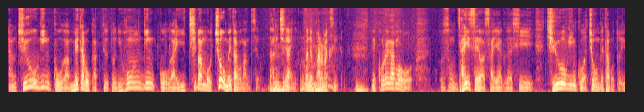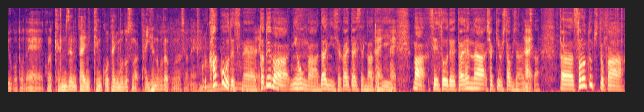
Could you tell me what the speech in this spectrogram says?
あの中央銀行がメタボかっていうと日本銀行が一番もう超メタボなんですよ。段違いに。お金をばらまきすぎて、うん。でこれがもうその財政は最悪だし中央銀行は超メタボということでこれ健全体に健康体に戻すのは大変なことだと思いますよね。これ過去ですね、い。例えば日本が第二次世界大戦の後に、はいはい。まあ、戦争で大変な借金をしたわけじゃないですか、あーその時とか、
